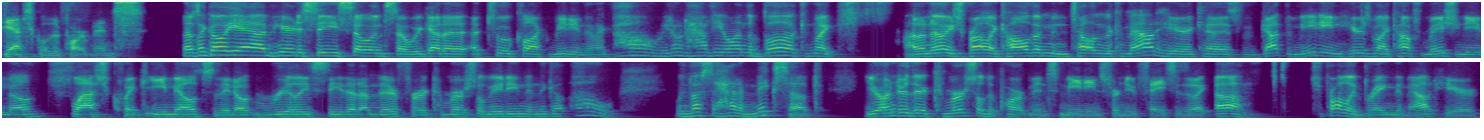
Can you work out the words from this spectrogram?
theatrical departments. I was like, oh, yeah, I'm here to see so and so. We got a, a, two o'clock meeting. They're like, oh, we don't have you on the book. I'm like, I don't know. You should probably call them and tell them to come out here because we've got the meeting. Here's my confirmation email, flash quick email so they don't really see that I'm there for a commercial meeting. And they go, oh, we must have had a mix up. You're under their commercial department's meetings for new faces. They're like, oh, should probably bring them out here.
